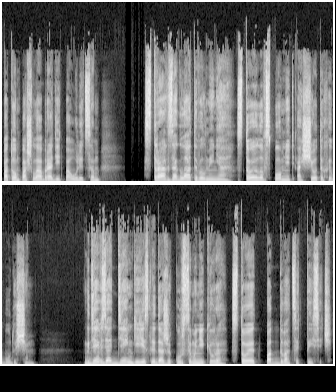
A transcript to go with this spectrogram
Потом пошла бродить по улицам. Страх заглатывал меня, стоило вспомнить о счетах и будущем. Где взять деньги, если даже курсы маникюра стоят под 20 тысяч?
